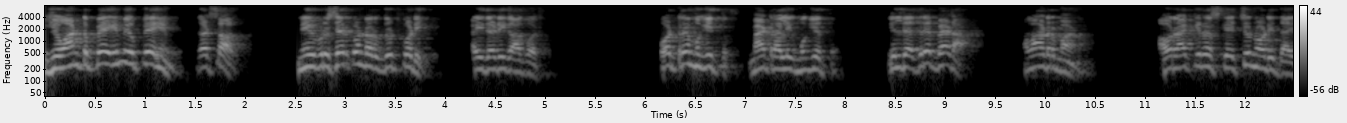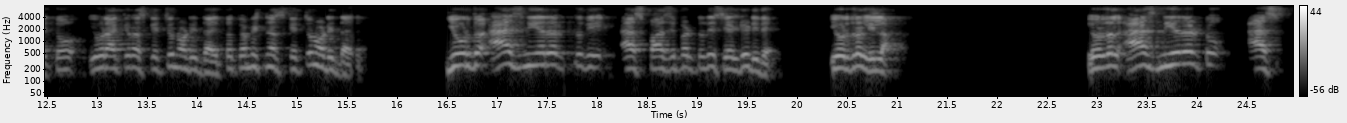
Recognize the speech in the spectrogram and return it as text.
If you want to pay him, you pay him. That's all. ನೀವಿಬ್ರು ಸೇರ್ಕೊಂಡು ಅವ್ರಿಗೆ ದುಡ್ಡು ಕೊಡಿ. ಐದು ಅಡಿಗೆ ಆಗೋಷ್ಟು ಕೊಟ್ರೆ ಮುಗೀತು. ಮ್ಯಾಟ್ರ್ ಅಲ್ಲಿಗೆ ಮುಗಿಯುತ್ತೆ. ಇಲ್ಲದೆ ಇದ್ರೆ ಬೇಡ. ಆರ್ಡರ್ ಮಾಡೋಣ. ಅವ್ರು ಹಾಕಿರೋ ಸ್ಕೆಚ್ ನೋಡಿದ್ದಾಯ್ತು. ಇವ್ರು ಹಾಕಿರೋ ಸ್ಕೆಚ್ ನೋಡಿದ್ದಾಯ್ತು. ಕಮಿಷನರ್ ಸ್ಕೆಚ್ ನೋಡಿದ್ದಾಯ್ತು. ಇವ್ರದ್ದು as nearer to the as possible to the sale deed ಇದೆ. ಇವ್ರದ್ರಲ್ಲಿ ಇಲ್ಲ. ಇವ್ರದ್ರಲ್ಲಿ as nearer to as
